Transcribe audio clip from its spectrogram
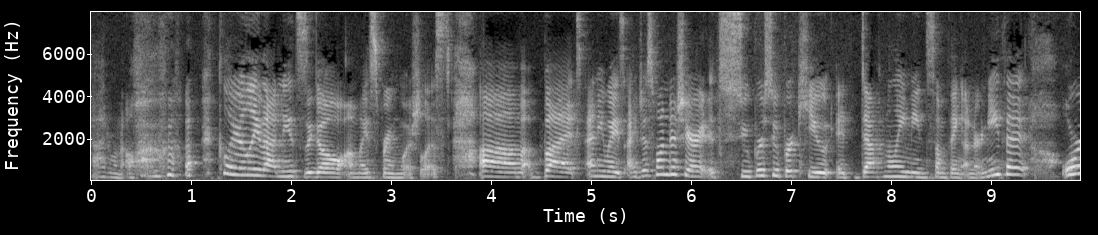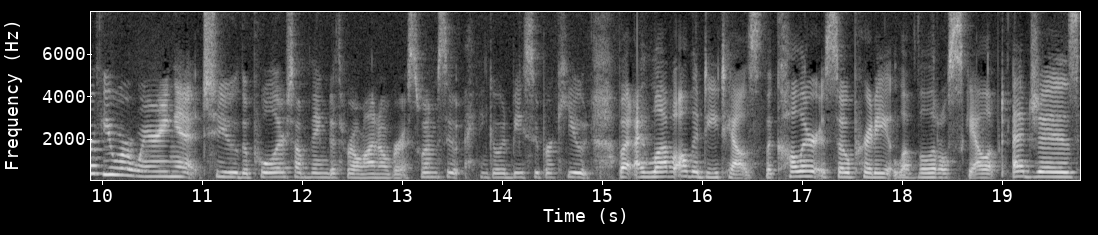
I don't know. Clearly that needs to go on my spring wish list. Um, but anyways, I just wanted to share it. It's super, super cute. It definitely needs something underneath it. Or if you were wearing it to the pool or something to throw on over a swimsuit, I think it would be super cute. But I love all the details. The color is so pretty. I love the little scalloped edges.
